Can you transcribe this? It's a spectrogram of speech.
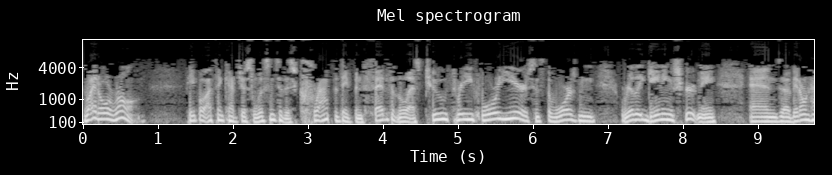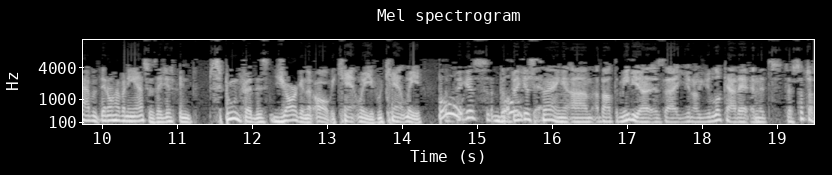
right or wrong. People, I think, have just listened to this crap that they've been fed for the last two, three, four years since the war's been really gaining scrutiny, and uh, they don't have they don't have any answers. They've just been spoon fed this jargon that oh, we can't leave, we can't leave. The biggest, the bullshit. biggest thing um, about the media is that you know you look at it and it's there's such a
